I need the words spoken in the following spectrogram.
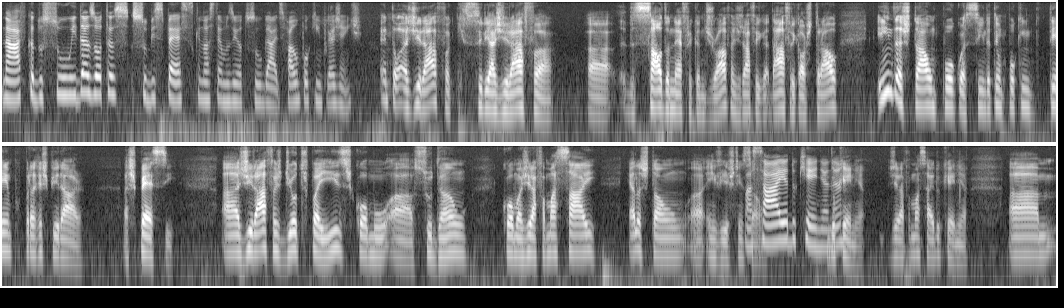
na África do Sul e das outras subespécies que nós temos em outros lugares? Fala um pouquinho pra gente. Então, a girafa, que seria a girafa uh, the Southern African Giraffe, a girafa da África Austral, ainda está um pouco assim, ainda tem um pouquinho de tempo para respirar a espécie. As girafas de outros países, como a Sudão, como a girafa Maasai, elas estão uh, em via de extinção. Maasai é do Quênia, do né? Quênia. Girafa Maasai do Quênia. Um,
